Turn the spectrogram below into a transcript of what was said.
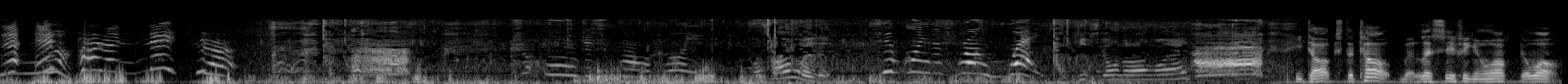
That is part of nature! Mm, this wrong way. What's wrong with it? Keep going this wrong way. It keeps going the wrong way? He talks the talk, but let's see if he can walk the walk.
